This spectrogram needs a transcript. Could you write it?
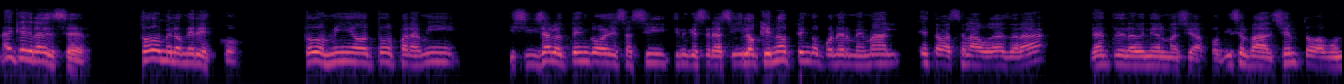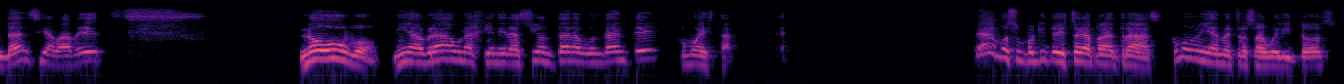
Hay que agradecer. Todo me lo merezco todo es mío, todo para mí, y si ya lo tengo es así, tiene que ser así. Y lo que no tengo, ponerme mal, esta va a ser la Audazara de de la venida del Mashiach. Porque dice el Baal Shem abundancia va a haber. No hubo ni habrá una generación tan abundante como esta. Veamos un poquito de historia para atrás. ¿Cómo vivían nuestros abuelitos?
